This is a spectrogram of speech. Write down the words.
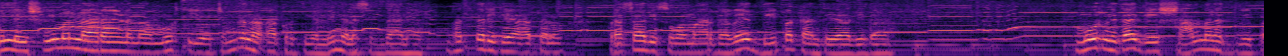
ಇಲ್ಲಿ ಶ್ರೀಮನ್ನಾರಾಯಣನ ಮೂರ್ತಿಯು ಚಂದ್ರನ ಆಕೃತಿಯಲ್ಲಿ ನೆಲೆಸಿದ್ದಾನೆ. ಭಕ್ತರಿಗೆ ಆತನು ಪ್ರಸಾದಿಸುವ ಮಾರ್ಗವೇ ದೀಪಕಾಂತಿಯಾಗಿದೆ. ಮೂರನೇದಾಗಿ ಶಾಲ್ಮಲ ದ್ವೀಪ,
